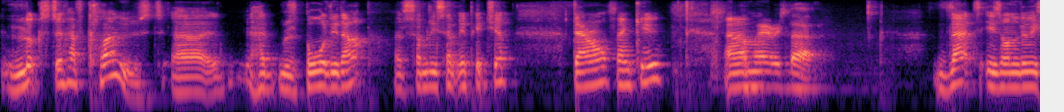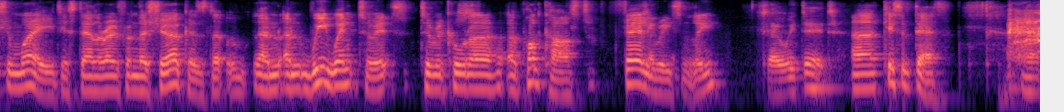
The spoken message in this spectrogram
looks to have closed. Uh, had was boarded up. As somebody sent me a picture. Daryl, thank you. and Um, where is that? that is on Lewisham Way, just down the road from the Shirkers. That and, and we went to it to record a, a podcast fairly recently. So we did. Uh, Kiss of Death. Uh,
